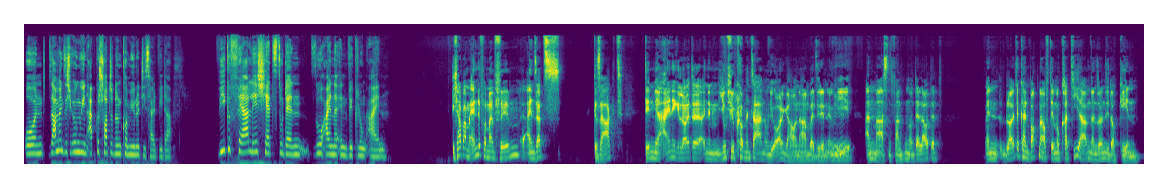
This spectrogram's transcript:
und sammeln sich irgendwie in abgeschotteten Communities halt wieder. Wie gefährlich schätzt du denn so eine Entwicklung ein? Ich habe am Ende von meinem Film einen Satz gesagt, den mir einige Leute in den YouTube-Kommentaren um die Ohren gehauen haben, weil sie den irgendwie mhm. anmaßend fanden. Und der lautet, wenn Leute keinen Bock mehr auf Demokratie haben, dann sollen sie doch gehen.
